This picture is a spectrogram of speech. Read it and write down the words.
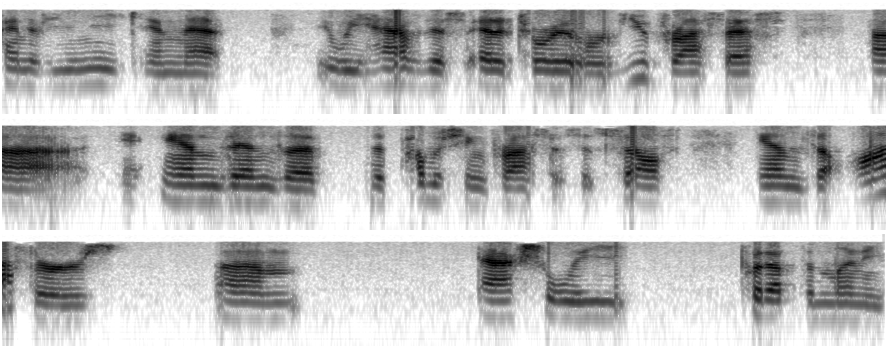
kind of unique in that we have this editorial review process, uh, and then the the publishing process itself, and the authors um, actually put up the money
